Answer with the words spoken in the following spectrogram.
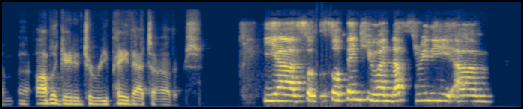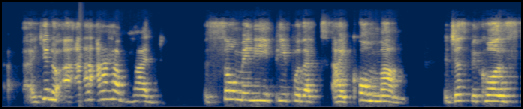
um, uh, obligated to repay that to others? Yeah. So so thank you, and that's really um, you know I, I have had so many people that I call mom just because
